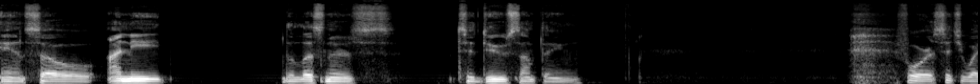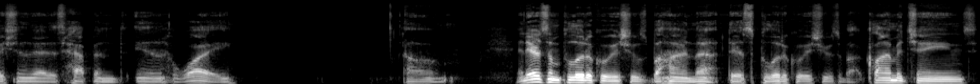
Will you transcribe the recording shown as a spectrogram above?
And so I need the listeners to do something for a situation that has happened in Hawaii. Um, and there's some political issues behind that. There's political issues about climate change.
